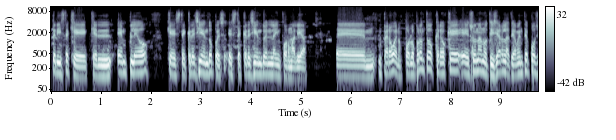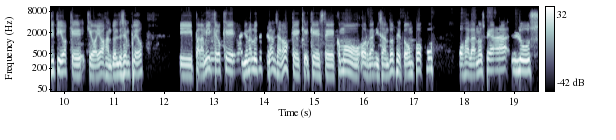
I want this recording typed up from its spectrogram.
triste que, el empleo que esté creciendo, pues esté creciendo en la informalidad. Eh, pero bueno, por lo pronto creo que es una noticia relativamente positiva que, vaya bajando el desempleo. Y para mí creo que hay una luz de esperanza, ¿no? Que, que, esté como organizándose todo un poco. Ojalá no sea luz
